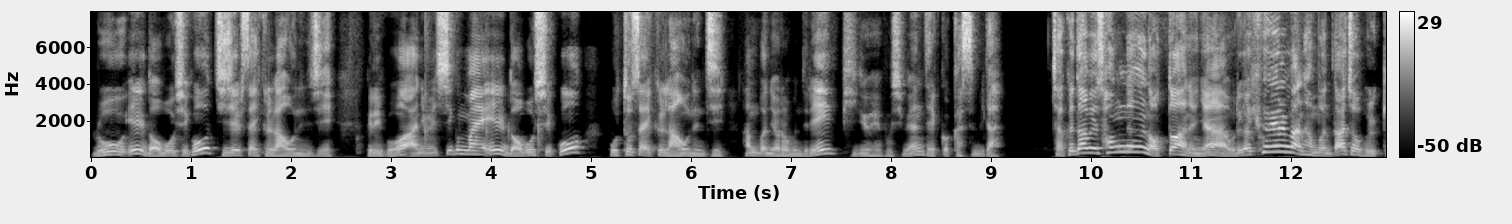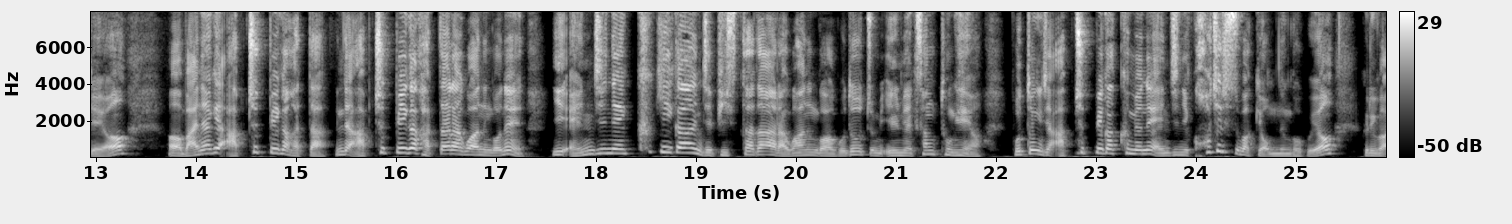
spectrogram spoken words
로우 1 넣어보시고 디젤 사이클 나오는지 그리고 아니면 시그마에 1 넣어보시고 오토 사이클 나오는지 한번 여러분들이 비교해 보시면 될 것 같습니다. 자, 그 다음에 성능은 어떠하느냐? 우리가 효율만 한번 따져볼게요. 어, 만약에 압축비가 같다. 근데 압축비가 같다라고 하는 거는 이 엔진의 크기가 이제 비슷하다라고 하는 거하고도 좀 일맥상통해요. 보통 이제 압축비가 크면 엔진이 커질 수밖에 없는 거고요. 그리고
